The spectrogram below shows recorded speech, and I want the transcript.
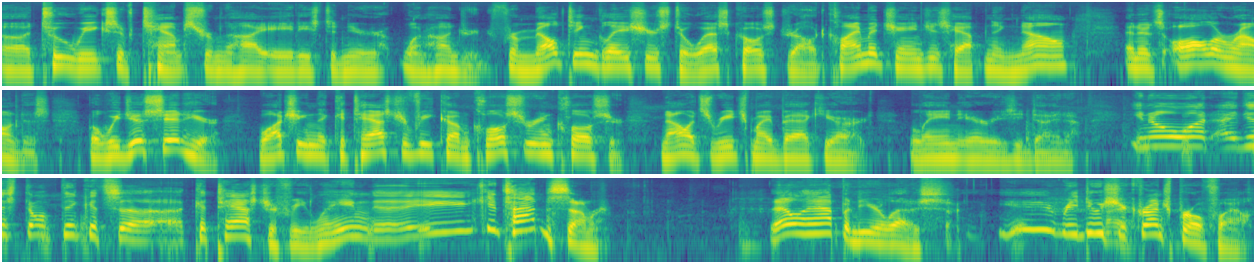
uh, two weeks of temps from the high 80s to near 100. From melting glaciers to West Coast drought, climate change is happening now, and it's all around us. But we just sit here watching the catastrophe come closer and closer. Now it's reached my backyard. Lane Aries Edina. You know what? I just don't think it's a catastrophe, Lane. Uh, it gets hot in the summer. That'll happen to your lettuce. You reduce your crunch profile.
